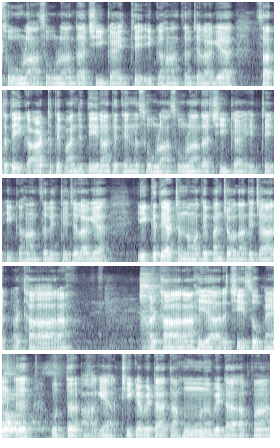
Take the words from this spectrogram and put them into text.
16 16 ਦਾ ਛੀਕਾ ਇੱਥੇ ਇੱਕ ਹਾਂਸਲ ਚਲਾ ਗਿਆ। 7 ਤੇ 1 8 ਤੇ 5 13 ਤੇ 3 16 16 ਦਾ ਛੀਕਾ ਇੱਥੇ ਇੱਕ ਹਾਂਸਲ ਇੱਥੇ ਚਲਾ ਗਿਆ। 1 ਤੇ 8 9 ਤੇ 5 14 ਤੇ 4 18 18665 ਉੱਤਰ ਆ ਗਿਆ। ਠੀਕ ਹੈ ਬੇਟਾ, ਤਾਂ ਹੁਣ ਬੇਟਾ ਆਪਾਂ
